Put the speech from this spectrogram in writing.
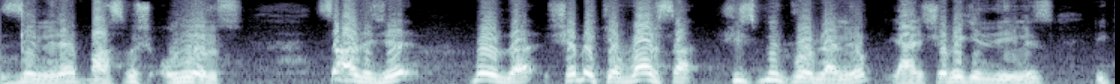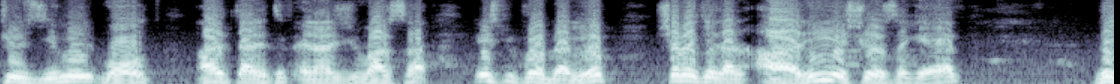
zemine basmış oluyoruz. Sadece burada şebeke varsa hiçbir problem yok. Yani şebeke dediğimiz 220 volt alternatif enerji varsa hiçbir problem yok. Şebekeden ari yaşıyorsak eğer ve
